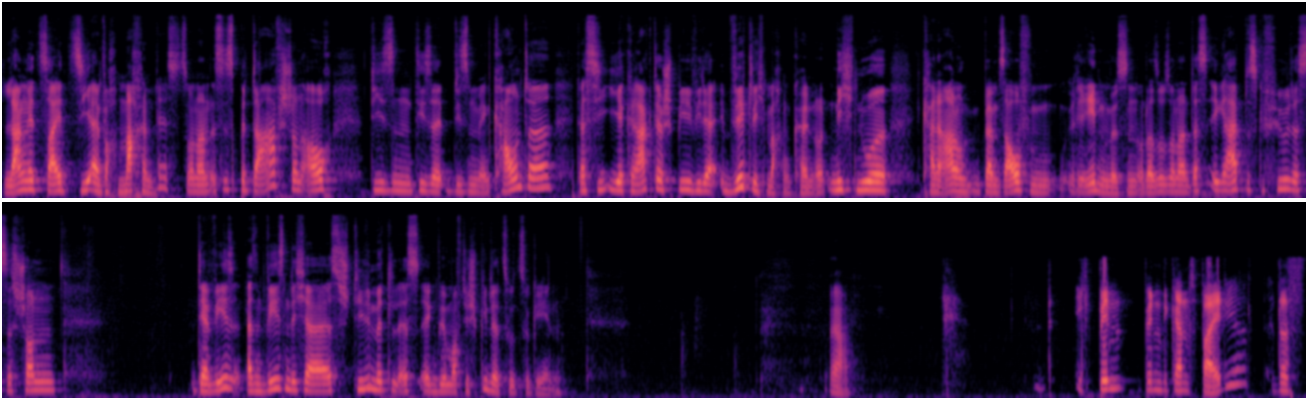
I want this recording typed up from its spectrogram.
lange Zeit sie einfach machen lässt. Sondern es ist bedarf schon auch diesen, dieser, diesem Encounter, dass sie ihr Charakterspiel wieder wirklich machen können und nicht nur, keine Ahnung, beim Saufen reden müssen oder so, sondern dass ihr habt das Gefühl, dass das schon der Wes also ein wesentliches Stilmittel ist, irgendwie um auf die Spieler zuzugehen. Ja. Ich bin, bin ganz bei dir, dass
